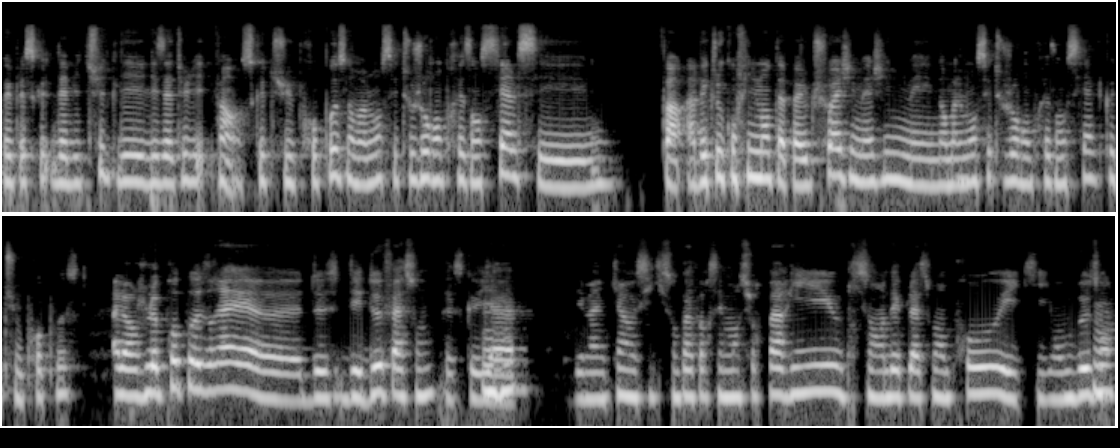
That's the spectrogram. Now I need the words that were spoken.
Oui, parce que d'habitude, les, les, ateliers, enfin, ce que tu proposes normalement, c'est toujours en présentiel. C'est avec le confinement, tu n'as pas eu le choix, j'imagine, mais normalement, c'est toujours en présentiel que tu le proposes. Alors, je le proposerai euh, des deux façons, parce qu'il y a mhm. des mannequins aussi qui ne sont pas forcément sur Paris ou qui sont en déplacement pro et qui ont besoin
